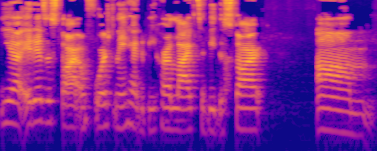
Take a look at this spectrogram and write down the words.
Yeah, it is a start. Unfortunately, it had to be her life to be the start. Um,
